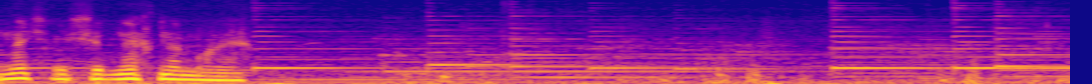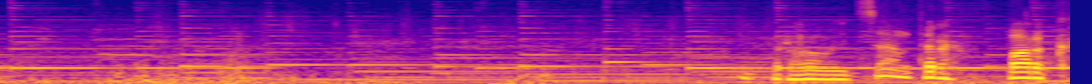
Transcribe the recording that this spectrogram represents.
У них вихідних немає. Торговий центр, парк.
